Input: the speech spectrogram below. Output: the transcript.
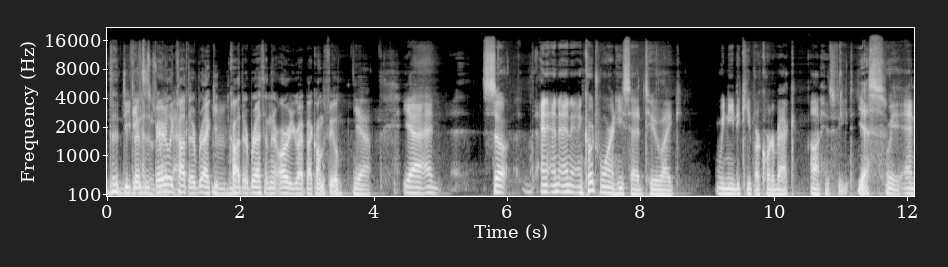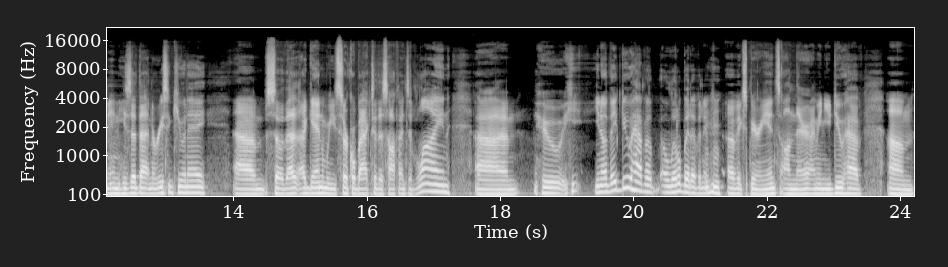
the, defense, defense has barely right caught their breath, caught their breath, and they're already right back on the field. Yeah, yeah, and so and and and, and Coach Warren he said too like we need to keep our quarterback on his feet. Yes. We, and and he said that in a recent Q and A. Um, so that again, we circle back to this offensive line, um, who he, you know, they do have a, a little bit of an of experience on there. I mean, you do have um,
